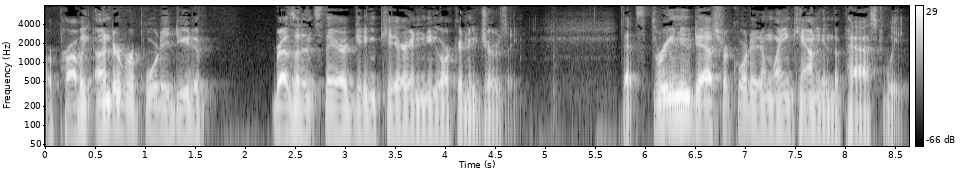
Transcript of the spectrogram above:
are probably underreported due to residents there getting care in New York or New Jersey. That's three new deaths recorded in Wayne County in the past week.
